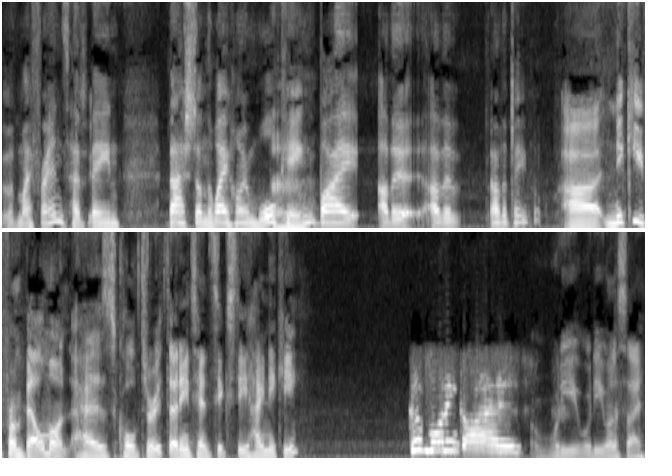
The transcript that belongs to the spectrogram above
of my friends have been bashed on the way home walking by other other other people. Uh, Nikki from Belmont has called through thirteen ten sixty. Hey, Nikki, Good morning, guys. what do you what do you want to say?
